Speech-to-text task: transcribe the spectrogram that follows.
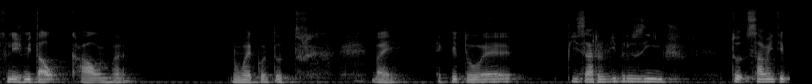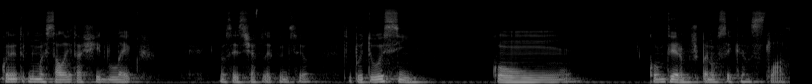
Feminismo e tal, calma, não é quanto outro. Bem, é que eu estou a pisar vidrozinhos. Tô, sabem, tipo, quando entro numa sala e está cheio de legos? Não sei se já vos aconteceu. Tipo, eu estou assim, com, com termos, para não ser cancelado.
